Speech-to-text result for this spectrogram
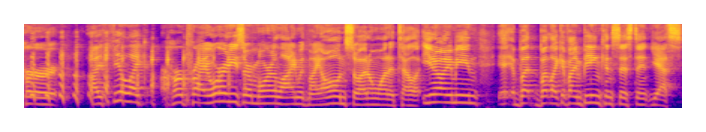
her I feel like her priorities are more aligned with my own, so I don't want to tell you know what I mean. Eh, But but like if I'm being consistent, yes.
